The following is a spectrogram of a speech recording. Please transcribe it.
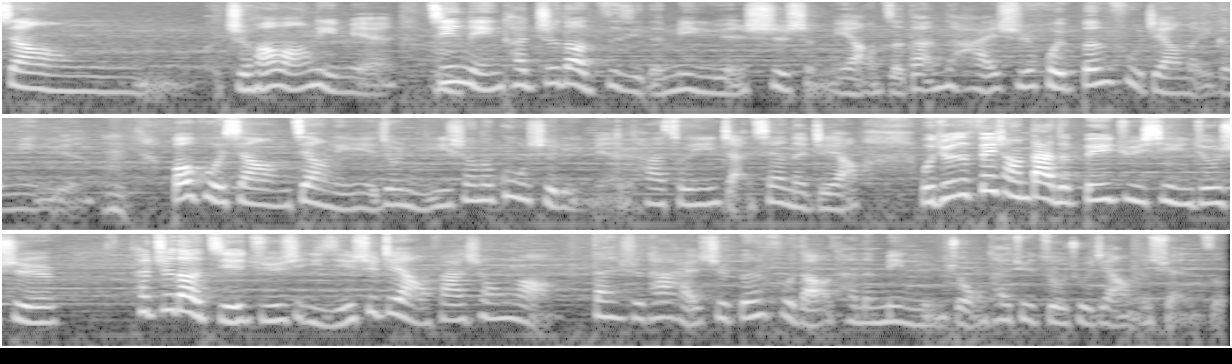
像《指环王》里面，精灵他知道自己的命运是什么样子，但他还是会奔赴这样的一个命运。嗯，包括像《降临》，也就是你一生的故事里面，他所给你展现的这样，我觉得非常大的悲剧性就是。他知道结局是已经是这样发生了，但是他还是奔赴到他的命运中，他去做出这样的选择。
